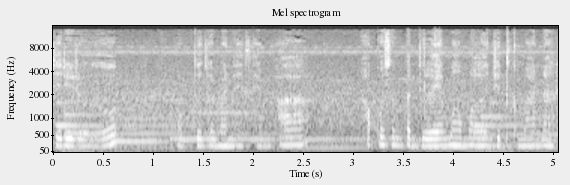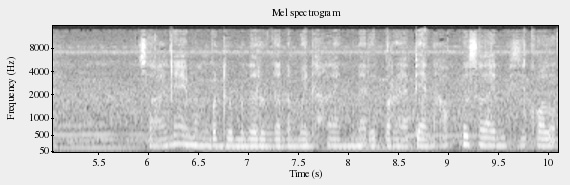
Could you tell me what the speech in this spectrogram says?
Jadi dulu, waktu zaman SMA, aku sempat dilema mau lanjut ke mana soalnya emang bener-bener gak nemuin hal yang menarik perhatian aku selain psikolog.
